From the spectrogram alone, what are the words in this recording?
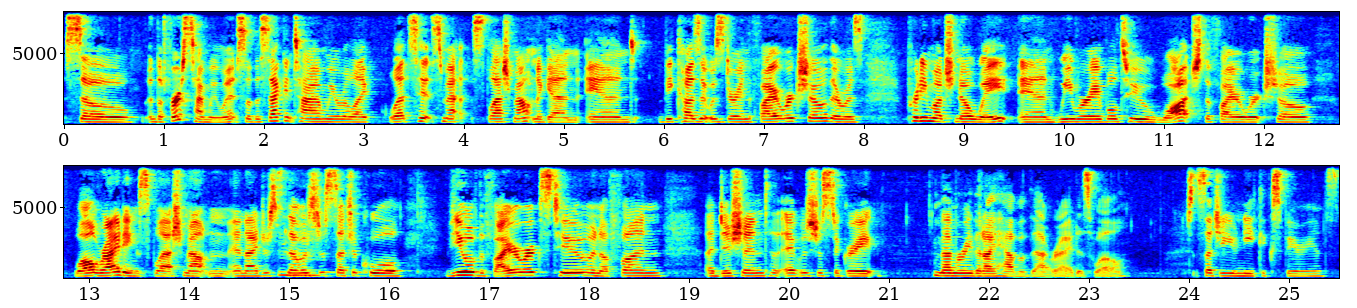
So the first time we went, so the second time we were like, let's hit Sma- Splash Mountain again. And because it was during the fireworks show, there was pretty much no wait, and we were able to watch the fireworks show while riding Splash Mountain. And I just that was mm-hmm. just such a cool view of the fireworks too, and a fun addition to. It was just a great memory that I have of that ride as well. Just such a unique experience.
